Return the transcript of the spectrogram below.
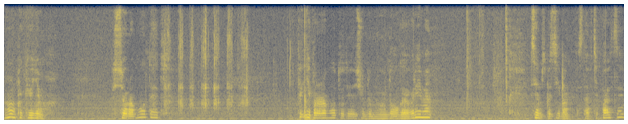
Ну, как видим, все работает. И проработает, я еще думаю, долгое время. Всем спасибо, ставьте пальцы.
